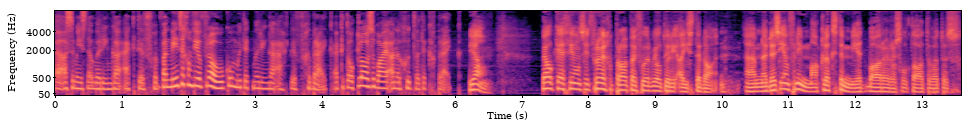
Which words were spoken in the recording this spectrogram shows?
uh, as 'n mens nou Moringa Active want mense gaan vir jou vra hoekom moet ek Moringa Active gebruik? Ek het al klaar so baie ander goed wat ek gebruik. Ja. Wel Kathy, ons het vroeër gepraat byvoorbeeld oor die yster daarin. Ehm um, nou dis een van die maklikste meetbare resultate wat ons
